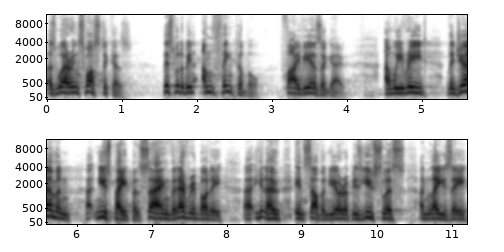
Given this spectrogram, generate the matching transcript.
as wearing swastikas. This would have been unthinkable five years ago. And we read the German uh, newspapers saying that everybody, uh, you know, in southern Europe is useless and lazy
